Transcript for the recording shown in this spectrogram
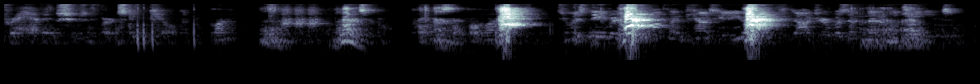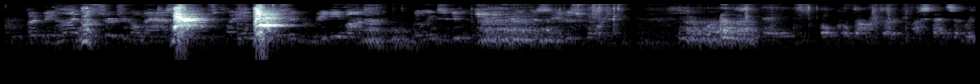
for having Susan Bernstein killed. Money. Plain and simple money. To his neighbors in Rockland County, New York, the doctor was a medical genius. But behind the surgical mask, cops claimed he was a greedy monster, willing to do anything to save his fortune. He was a local doctor, ostensibly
